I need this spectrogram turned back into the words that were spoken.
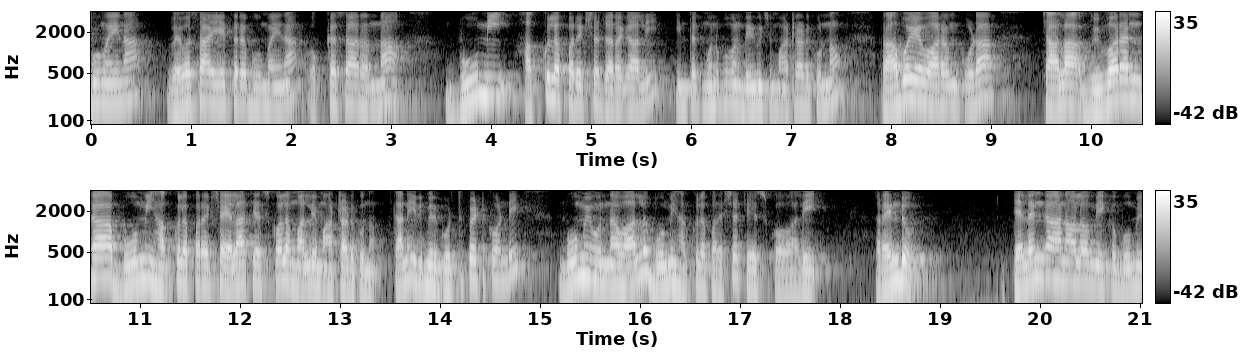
భూమి అయినా వ్యవసాయేతర భూమి అయినా ఒక్కసారన్నా భూమి హక్కుల పరీక్ష జరగాలి. ఇంతకు మునుపు మనం దీని గురించి మాట్లాడుకున్నాం. రాబోయే వారం కూడా చాలా వివరంగా భూమి హక్కుల పరీక్ష ఎలా చేసుకోవాలో మళ్ళీ మాట్లాడుకుందాం. కానీ ఇది మీరు గుర్తుపెట్టుకోండి భూమి ఉన్నవాళ్ళు భూమి హక్కుల పరీక్ష చేసుకోవాలి. రెండు తెలంగాణలో మీకు భూమి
